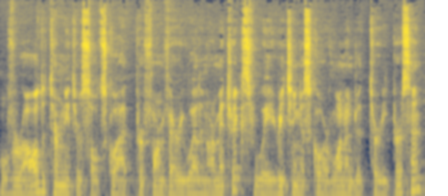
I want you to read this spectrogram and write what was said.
Overall, the Terminator Assault Squad performed very well in our metrics, reaching a score of 130%.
